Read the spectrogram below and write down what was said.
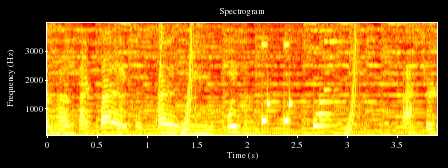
Doesn't affect Cyto because Cyto's immune to poison. Bastard.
